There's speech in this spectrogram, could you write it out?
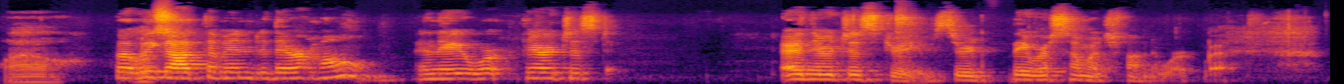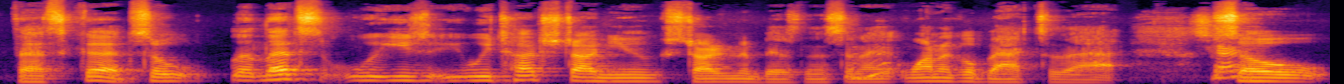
wow. but we got them into their home, and they were they're just and they're just dreams. They're, they were so much fun to work with. That's good. So let- let's we we touched on you starting a business, and I Mm-hmm. want to go back to that. Sure. So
